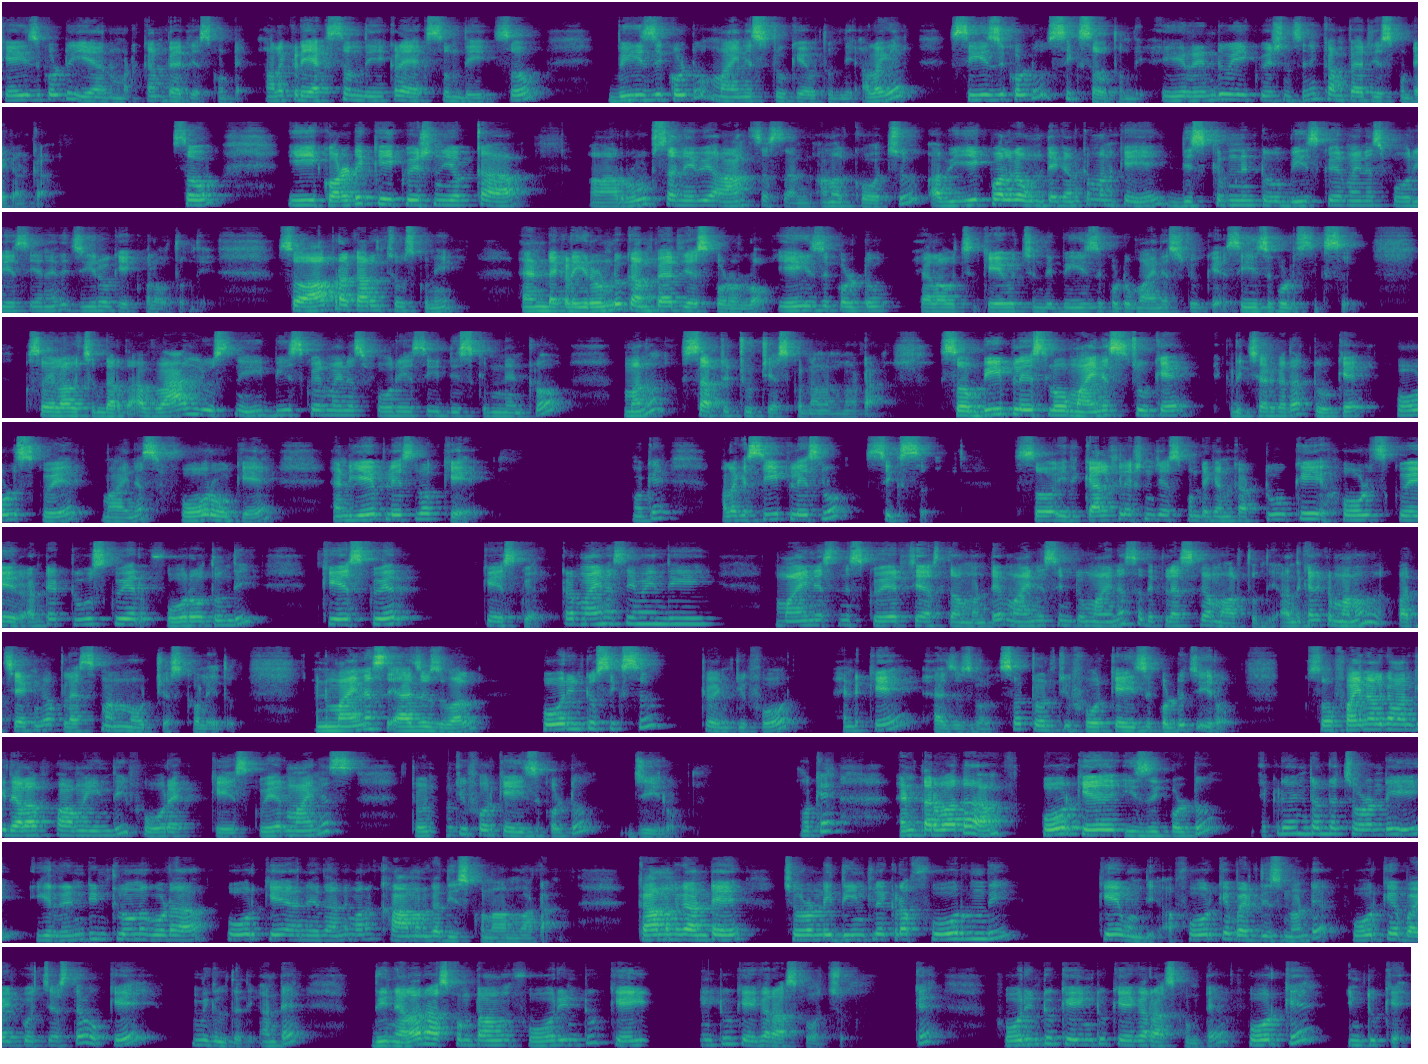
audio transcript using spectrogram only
k is equal to a అనమాట కంపేర్ చేసుకుంటే. అలా ఇక్కడ ఎక్స్ ఉంది ఇక్కడ ఎక్స్ ఉంది. So b is equal to minus two k అవుతుంది. అలాగే c is equal to six అవుతుంది. ఈ రెండు ఈక్వేషన్స్ని కంపేర్ చేసుకుంటే కనుక. సో ఈ కొరడిక్ ఈక్వేషన్ యొక్క రూట్స్ అనేవి ఆన్సర్స్ అని అనుకోవచ్చు అవి ఈక్వల్గా ఉంటే కనుక మనకి discriminant b square minus four ac అనేది జీరోకి ఈక్వల్ అవుతుంది. సో ఆ ప్రకారం చూసుకుని అండ్ ఇక్కడ ఈ రెండు కంపేర్ చేసుకోవడంలో ఏ ఈజ్ ఈక్వల్ టు ఎలా వచ్చింది కే వచ్చింది? B is equal to minus two k c is equal to six so ఇలా వచ్చిన తర్వాత ఆ వాల్యూస్ని b square minus four ac డిస్క్రిమినెంట్లో మనం సబ్స్టిట్యూట్ చేసుకున్నాం అనమాట సో బీ ప్లేస్లో మైనస్ టూ కే ఇక్కడ ఇచ్చారు కదా two k whole square minus four okay and a ప్లేస్లో కే ఓకే అలాగే సి ప్లేస్లో సిక్స్ సో ఇది క్యాల్కులేషన్ చేసుకుంటే కనుక టూ కే హోల్ స్క్వేర్ అంటే టూ స్క్వేర్ ఫోర్ అవుతుంది. కే స్క్వేర్ కే స్క్వేర్ ఇక్కడ మైనస్ ఏమైంది? మైనస్ని స్క్వేర్ చేస్తామంటే మైనస్ ఇంటూ మైనస్ అది ప్లస్గా మారుతుంది. అందుకని ఇక్కడ మనం ప్రత్యేకంగా ప్లస్ మనం నోట్ చేసుకోలేదు. And minus as usual four into six twenty four and k as usual so twenty four k is equal to zero so ఫైనల్గా మనకి ఇది ఎలా ఫామ్ అయింది? Four k square minus twenty four k is equal to zero okay and తర్వాత four k is equal to ఇక్కడ ఏంటంటే చూడండి ఈ రెండింట్లోనూ కూడా ఫోర్ కే అనేదాన్ని మనం కామన్గా తీసుకున్నాం అనమాట కామన్గా అంటే చూడండి దీంట్లో ఇక్కడ ఫోర్ ఉంది కే ఉంది. ఆ ఫోర్ కే బయట తీసుకున్నాం. అంటే ఫోర్ కే బయటకు వచ్చేస్తే ఒక కే మిగులుతుంది. అంటే దీన్ని ఎలా రాసుకుంటాం? ఫోర్ ఇంటూ కే ఇంటూ కేగా రాసుకోవచ్చు. Okay? Four into k into కేగా రాసుకుంటే four k into k.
